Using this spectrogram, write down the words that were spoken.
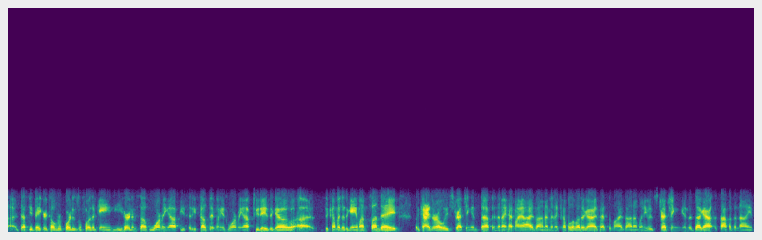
uh, Dusty Baker told reporters before the game he heard himself warming up. He said he felt it when he was warming up two days ago uh, to come into the game on Sunday. The guys are always stretching and stuff, and then I had my eyes on him, and a couple of other guys had some eyes on him when he was stretching in the dugout at the top of the ninth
